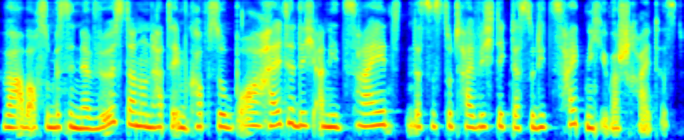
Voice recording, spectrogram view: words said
war aber auch so ein bisschen nervös dann und hatte im Kopf so, boah, halte dich an die Zeit. Das ist total wichtig, dass du die Zeit nicht überschreitest.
